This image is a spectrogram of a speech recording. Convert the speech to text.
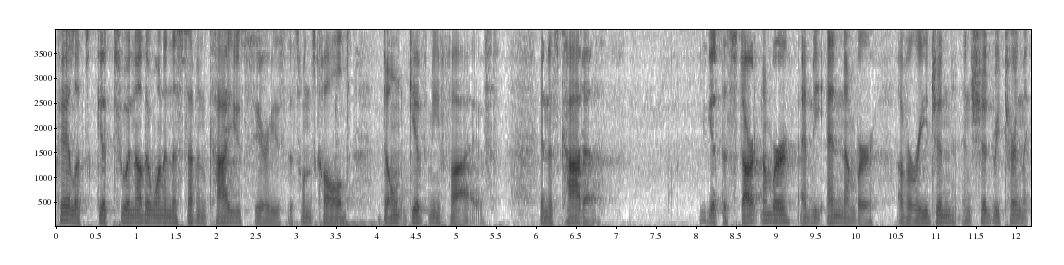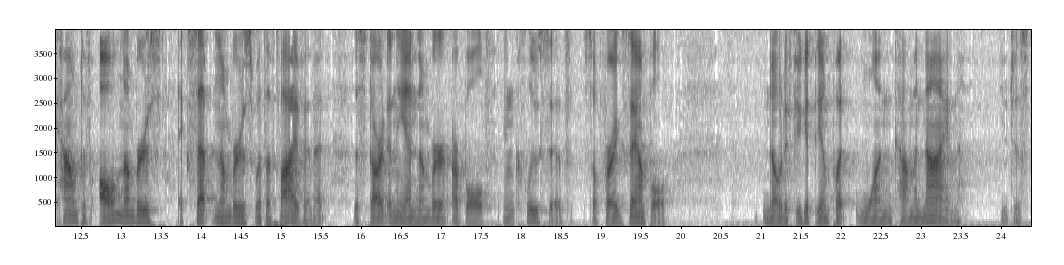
Okay, let's get to another one in the Seven kyu series. This one's called Don't Give Me Five. In this kata, you get the start number and the end number of a region and should return the count of all numbers except numbers with a 5 in it. The start and the end number are both inclusive. So for example, note if you get the input 1 comma 9, you just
